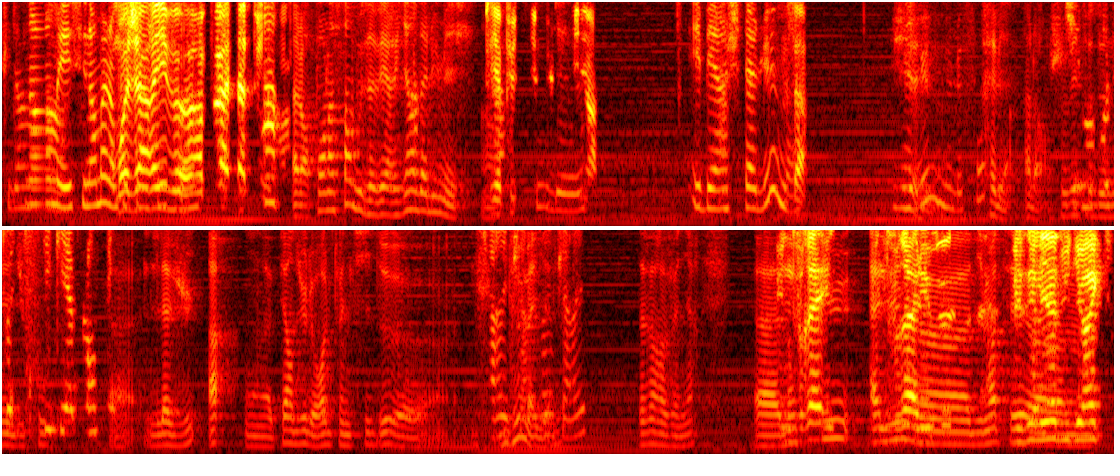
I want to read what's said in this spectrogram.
Je suis dans le Non, mais c'est normal. en Moi, j'arrive euh, un peu à tâtons. Ah. Alors pour l'instant vous avez rien d'allumé. Il y a plus de- De- Eh bien, j'allume. C'est ça. J'allume le fond. Très bien, alors je vais te donner du coup petit qui a planté. euh, la vue. Ah, on a perdu le Roll20 de, euh, de. Ça va revenir. Euh, Une donc vraie- tu allumes, vraie allumeuse. euh, Dis-moi tes, Les aléas euh, du direct.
